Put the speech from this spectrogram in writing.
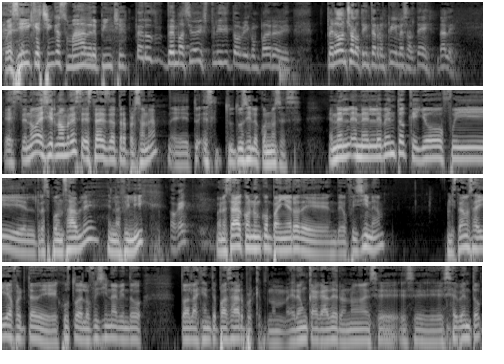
Pues sí, que chinga su madre, pinche. Pero es demasiado explícito, mi compadre David. Perdón, Cholo, te interrumpí, me salté. Dale. Este, no voy a decir nombres, esta es de otra persona. Eh, tú, es tú, tú sí lo conoces. En el, en el evento que yo fui el responsable, en la FILIG, bueno, estaba con un compañero de, de oficina. Y estábamos ahí afuera de, justo de la oficina, viendo toda la gente pasar, porque pues, no, era un cagadero, ¿no? Ese, ese, ese evento.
